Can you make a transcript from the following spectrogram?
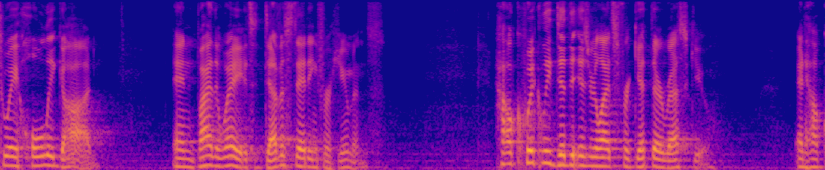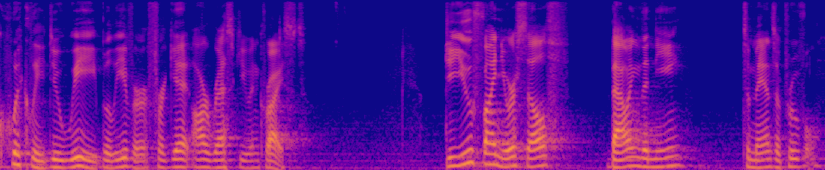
to a holy God. And by the way, it's devastating for humans. How quickly did the Israelites forget their rescue? And how quickly do we, believer, forget our rescue in Christ? Do you find yourself bowing the knee to man's approval?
